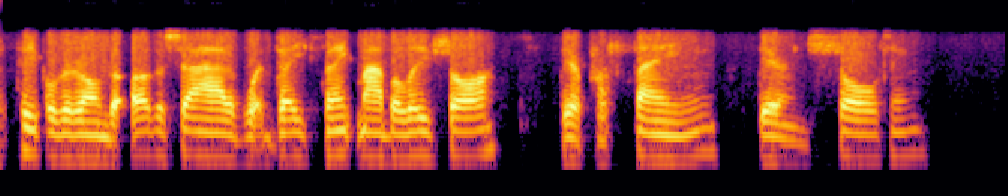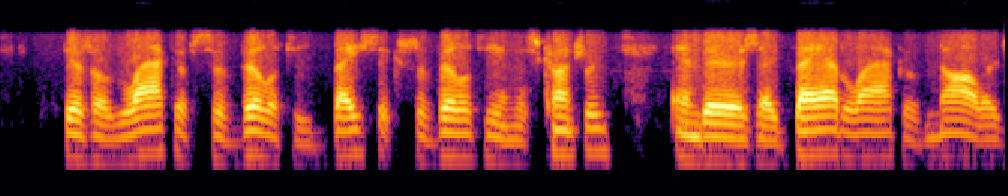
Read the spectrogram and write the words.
The people that are on the other side of what they think my beliefs are, they're profane, they're insulting. There's a lack of civility, basic civility in this country, and there is a bad lack of knowledge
